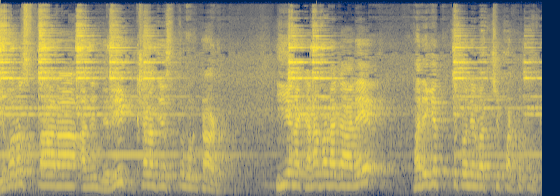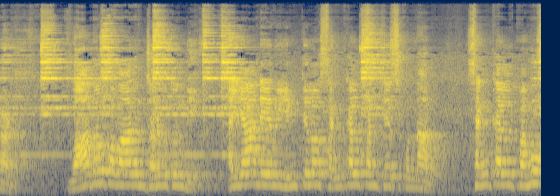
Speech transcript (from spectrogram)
ఎవరొస్తారా అని నిరీక్షణ చేస్తూ ఉంటాడు. ఈయన కనబడగానే పరిగెత్తుకొని వచ్చి పట్టుకుంటాడు. వాదోపవాదం జరుగుతుంది. అయ్యా నేను ఇంటిలో సంకల్పం చేసుకున్నాను. సంకల్పము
